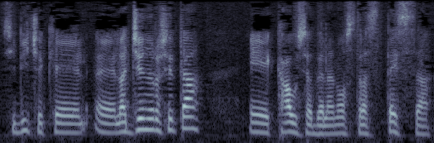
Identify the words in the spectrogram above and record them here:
si dice che eh, la generosità è causa della nostra stessa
